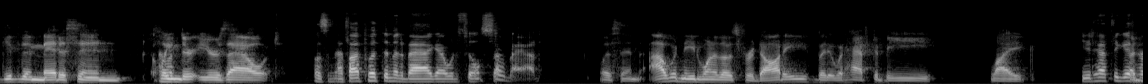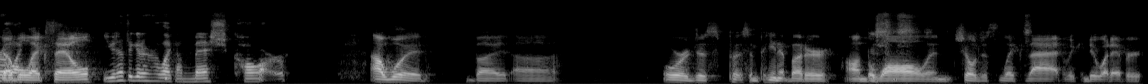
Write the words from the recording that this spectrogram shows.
give them medicine, clean their ears out. Listen, if I put them in a bag, I would feel so bad. Listen, I would need one of those for Dottie, but it would have to be like You'd have to get her a her double like XL. you'd have to get her like a mesh car. I would, but uh, or just put some peanut butter on the wall and she'll just lick that. and We can do whatever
